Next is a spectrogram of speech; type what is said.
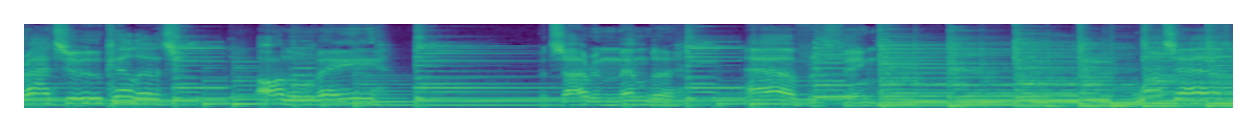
try to kill it all away. But I remember everything. What have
